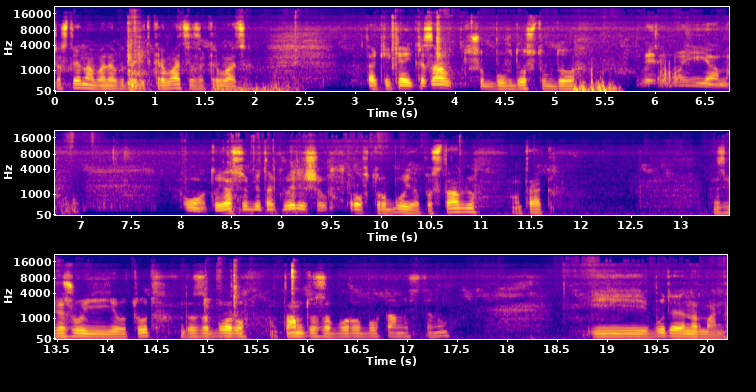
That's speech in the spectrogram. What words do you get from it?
частина мене буде відкриватися, закриватися. Так як я і казав, щоб був доступ до вирівної ями. О, то я собі так вирішив, профтрубу я поставлю отак. Зв'яжу її отут до забору, там до забору болтами стяну. І буде нормально.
